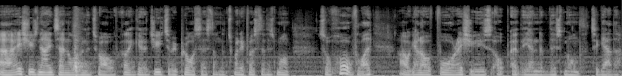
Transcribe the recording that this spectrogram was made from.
uh, issues 9 10 11 and 12 I think are due to be processed on the 21st of this month. So hopefully I'll get all four issues up at the end of this month together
